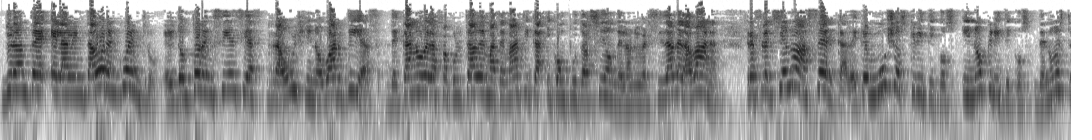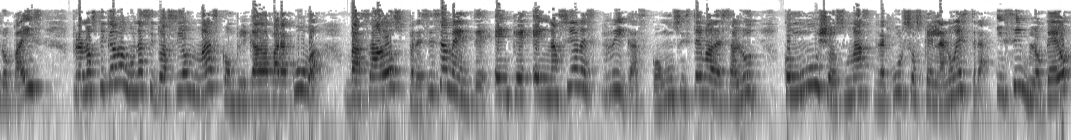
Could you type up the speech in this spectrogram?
Durante el alentador encuentro, el doctor en ciencias Raúl Ginovar Díaz, decano de la Facultad de Matemática y Computación de la Universidad de La Habana, reflexionó acerca de que muchos críticos y no críticos de nuestro país pronosticaban una situación más complicada para Cuba, basados precisamente en que en naciones ricas, con un sistema de salud con muchos más recursos que en la nuestra y sin bloqueo,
